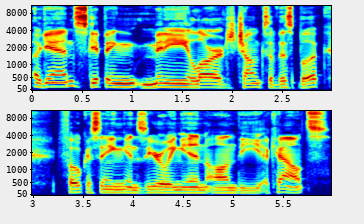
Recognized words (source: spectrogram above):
again skipping many large chunks of this book, focusing and zeroing in on the accounts.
